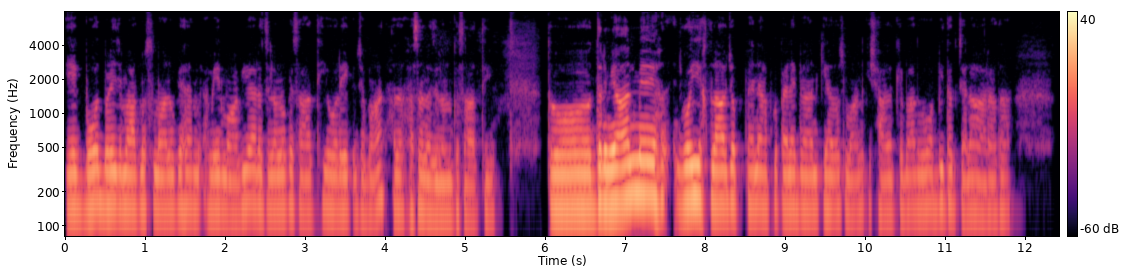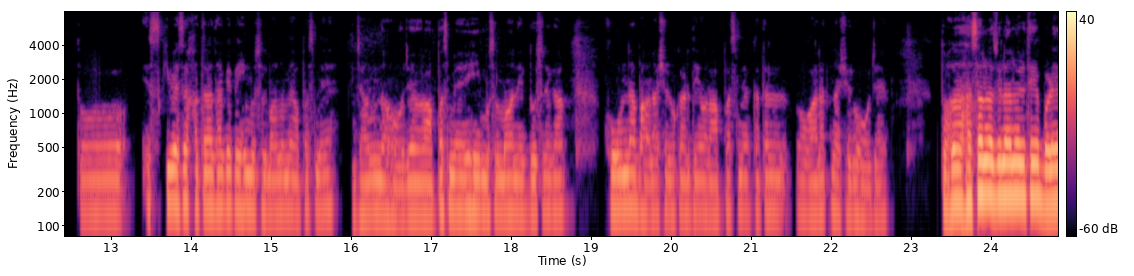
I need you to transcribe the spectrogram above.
ایک بہت بڑی جماعت مسلمانوں کے امیر معاویہ رضی اللہ عنہ کے ساتھ تھی، اور ایک جماعت حضرت حسن رضی اللہ عنہ کے ساتھ تھی۔ تو درمیان میں وہی اختلاف جو میں نے آپ کو پہلے بیان کیا حضرت عثمان کی شہادت کے بعد، وہ ابھی تک چلا آ رہا تھا۔ تو اس کی وجہ سے خطرہ تھا کہ کہیں مسلمانوں میں آپس میں جنگ نہ ہو جائے، اور آپس میں ہی مسلمان ایک دوسرے کا خون نہ بہانا شروع کر دیں، اور آپس میں قتل و غارت نہ شروع ہو جائے۔ تو حسن رضی اللہ عنہ جو تھے بڑے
